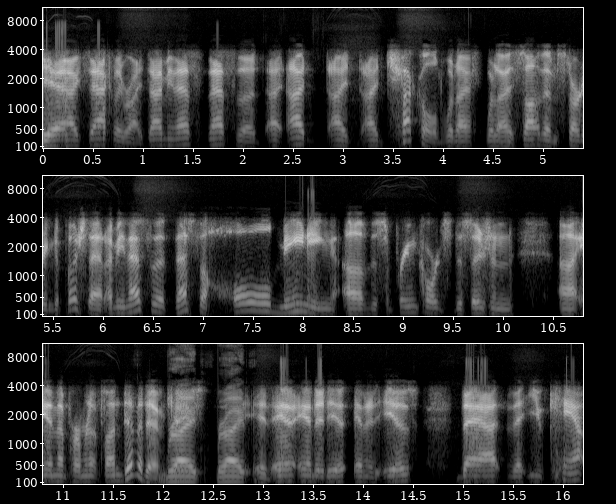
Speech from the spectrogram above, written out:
Yeah, exactly right. I mean, that's that's the I, I I I chuckled when I when I saw them starting to push that. I mean, that's the that's the whole meaning of the Supreme Court's decision uh, in the permanent fund dividend case. Right, right. It, and, and it is and it is that that you can't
